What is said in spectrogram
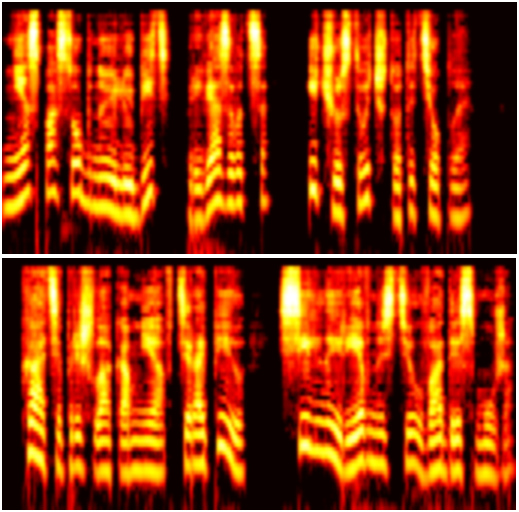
не способную любить, привязываться и чувствовать что-то теплое. Катя пришла ко мне в терапию с сильной ревностью в адрес мужа.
